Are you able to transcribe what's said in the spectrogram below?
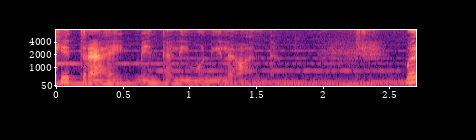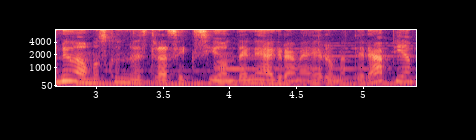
que trae menta, limón y lavanda. Bueno, y vamos con nuestra sección de Enneagrama de Aromaterapia.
